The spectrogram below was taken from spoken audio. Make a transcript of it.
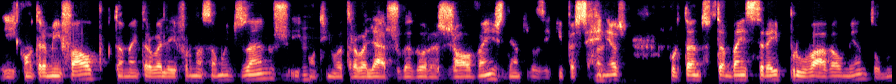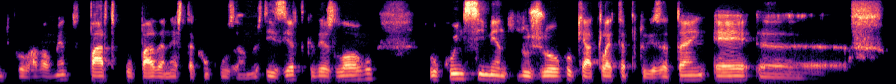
E contra mim falo, porque também trabalhei em formação muitos anos e uhum. continuo a trabalhar jogadoras jovens dentro das equipas séniores, portanto também serei provavelmente, ou muito provavelmente, parte culpada nesta conclusão. Mas dizer-te que desde logo o conhecimento do jogo que a atleta portuguesa tem é... Uh,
